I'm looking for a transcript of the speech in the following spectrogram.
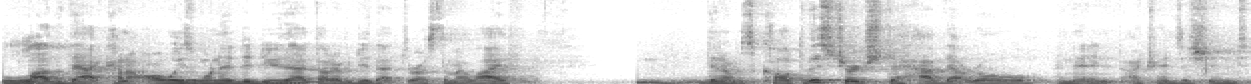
Loved that. Kind of always wanted to do that. Thought I would do that the rest of my life. Then I was called to this church to have that role, and then I transitioned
